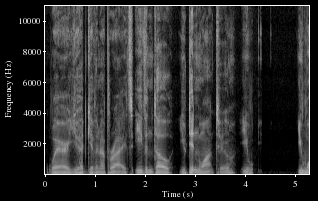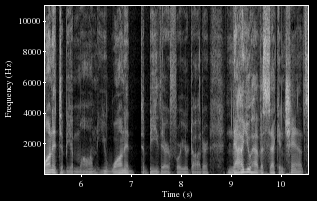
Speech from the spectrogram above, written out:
where you had given up rights, even though you didn't want to. You you wanted to be a mom. You wanted to be there for your daughter. Now you have a second chance,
